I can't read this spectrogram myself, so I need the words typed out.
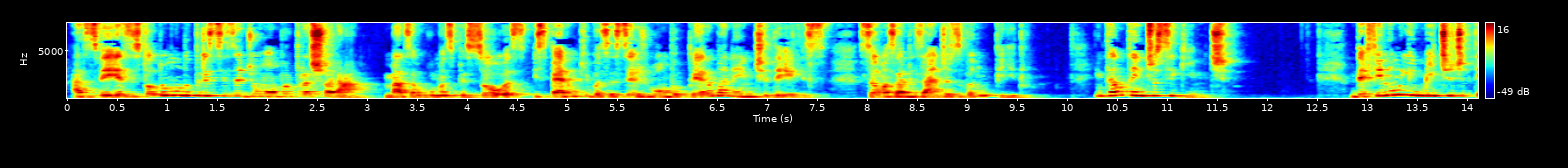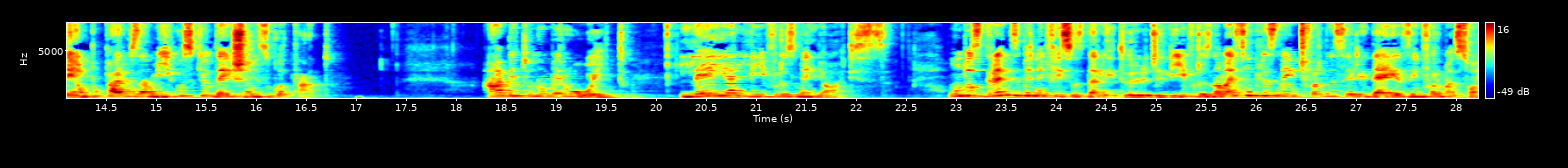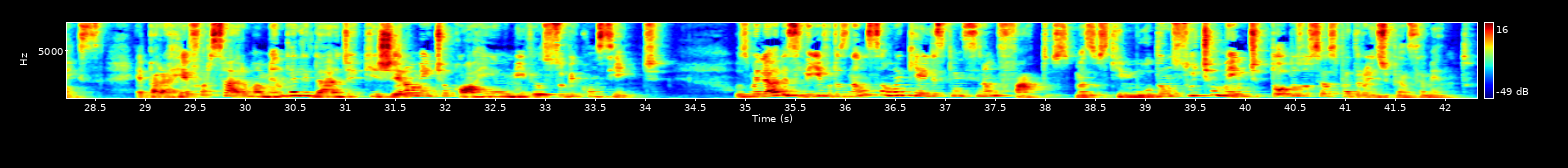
Às vezes, todo mundo precisa de um ombro para chorar, mas algumas pessoas esperam que você seja o ombro permanente deles. São as amizades vampiro. Então, tente o seguinte: defina um limite de tempo para os amigos que o deixam esgotado. Hábito número 8: leia livros melhores. Um dos grandes benefícios da leitura de livros não é simplesmente fornecer ideias e informações é para reforçar uma mentalidade que geralmente ocorre em um nível subconsciente. Os melhores livros não são aqueles que ensinam fatos, mas os que mudam sutilmente todos os seus padrões de pensamento.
